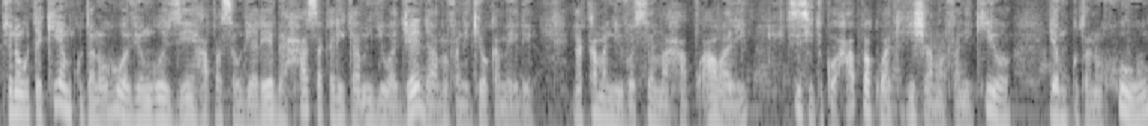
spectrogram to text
Tunautakia mkutano huu wa viongozi hapa Saudi Arabia, hasa katika mji wa Jeda, mafanikio kamili. Na kama nilivyosema hapo awali, sisi tuko hapa kuhakikisha mafanikio ya mkutano huu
